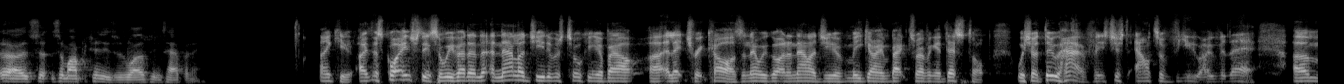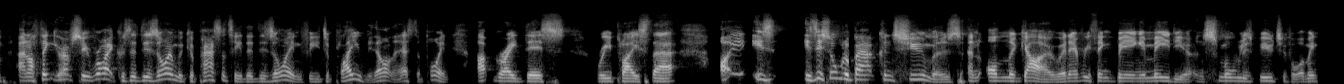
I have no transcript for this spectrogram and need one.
uh, some opportunities. There's a lot of things happening. Thank you. I, that's quite interesting. So we've had an analogy that was talking about uh, electric cars, and now we've got an analogy of me going back to having a desktop, which I do have. It's just out of view over there. Um, and I think you're absolutely right because the design with capacity, the design for you to play with, aren't they? That's the point. Upgrade this, replace that. I, is is this all about consumers and on the go and everything being immediate and small is beautiful? I mean,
